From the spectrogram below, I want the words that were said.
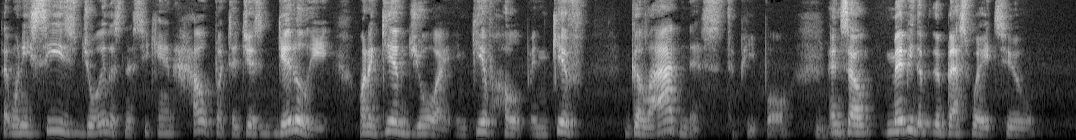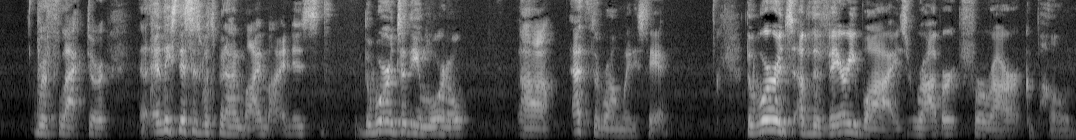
that when he sees joylessness, he can't help but to just giddily want to give joy and give hope and give gladness to people. Mm-hmm. And so maybe the, the best way to reflect, or at least this is what's been on my mind, is the words of the immortal. Uh, that's the wrong way to say it. The words of the very wise Robert Farrar Capon,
